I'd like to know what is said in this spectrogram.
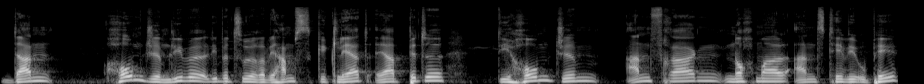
Dann Home Gym, liebe, liebe Zuhörer, wir haben es geklärt. Ja, bitte die Home Gym Anfragen nochmal ans TWUP,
